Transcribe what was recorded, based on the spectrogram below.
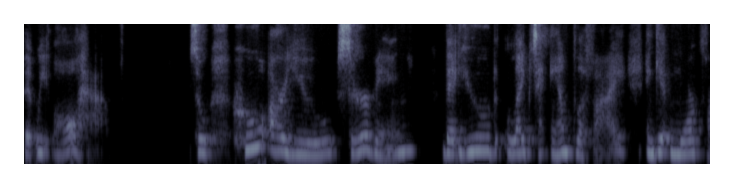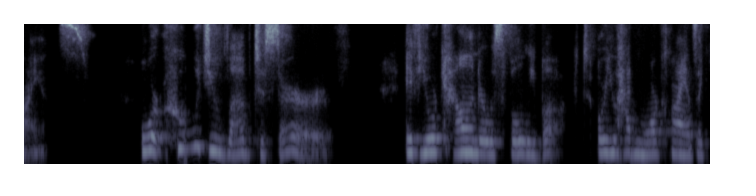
that we all have. So, who are you serving that you'd like to amplify and get more clients? Or who would you love to serve if your calendar was fully booked or you had more clients? Like,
